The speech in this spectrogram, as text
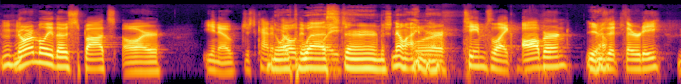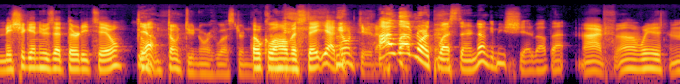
Mhm. Normally, those spots are, you know, just kind of held in place. Northwestern, no, I know. Or teams like Auburn, Yeah. who's at 30, Michigan, who's at 32, don't, Yeah. don't do Northwestern. like Oklahoma State. Yeah, don't do that. I love Northwestern. Don't give me shit about that. I've, uh, we, hmm.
